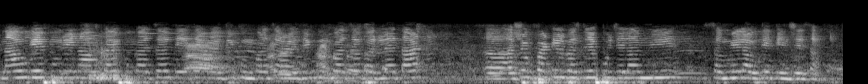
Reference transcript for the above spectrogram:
नाव घे पुरे नाव काय? फुकाचं ते त्या हळदी कुंकाचं हळदी कुंकाचं भरल्या ताट. अशोक पाटील बसले पूजेला मी सम्मी लावते तीनशे सात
